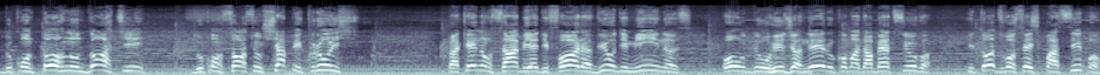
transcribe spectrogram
do contorno norte do consórcio Chape Cruz. Para quem não sabe, é de fora, viu, de Minas ou do Rio de Janeiro, como a Adalberto Silva, e todos vocês que participam,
